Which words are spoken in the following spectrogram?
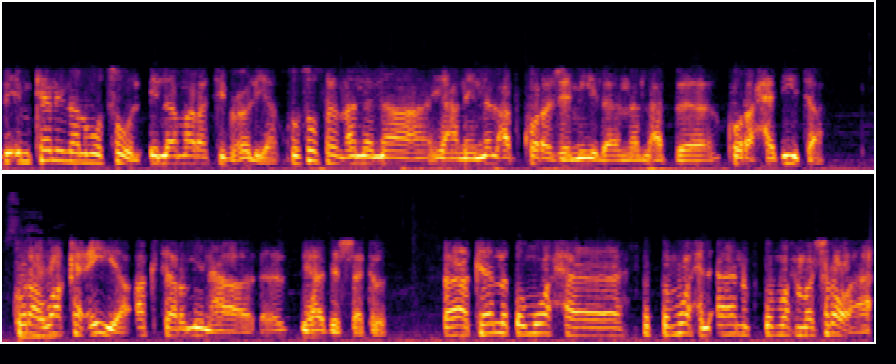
بإمكاننا الوصول إلى مراتب عليا خصوصا أننا يعني نلعب كرة جميلة نلعب كرة حديثة كرة صحيح. واقعية أكثر منها بهذا الشكل. فكان طموح الطموح الآن طموح مشروع.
